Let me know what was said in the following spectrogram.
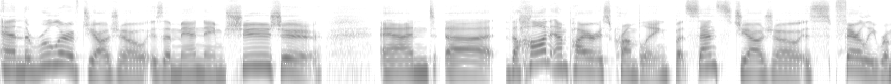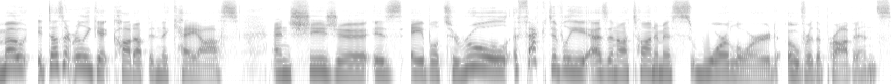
And the ruler of Jiaozhou is a man named Shi Zhi. And uh, the Han Empire is crumbling, but since Jiaozhou is fairly remote, it doesn't really get caught up in the chaos. And Shi Zhi is able to rule effectively as an autonomous warlord over the province,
